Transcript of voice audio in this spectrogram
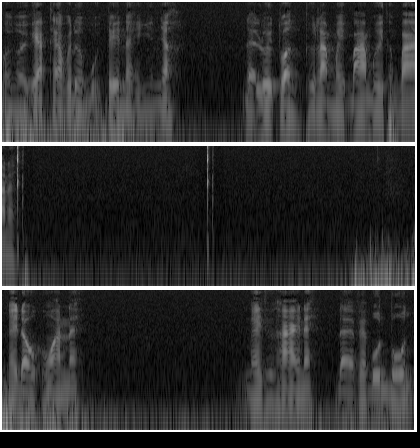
mọi người ghép theo cái đường mũi tên này anh em nhé để lôi tuần, thứ năm ngày 30 tháng 3 này. Ngày đầu không ăn này ngày thứ hai này, đề về 44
